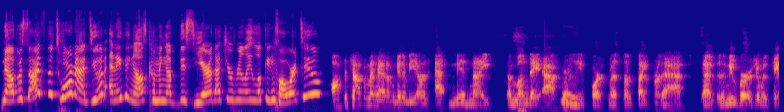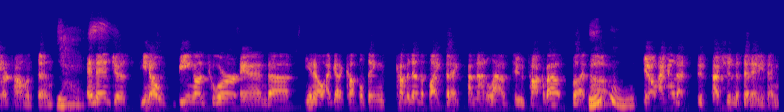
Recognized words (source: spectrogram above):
Now, besides the tour, Matt, do you have anything else coming up this year that you're really looking forward to? Off the top of my head, I'm going to be on After Midnight the Monday after I leave Portsmouth. I'm psyched for that. Got the new version with Taylor Tomlinson. Yes. and then just you know being on tour and uh you know i've got a couple things coming down the pike that I, i'm not allowed to talk about but um you know i know that i shouldn't have said anything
